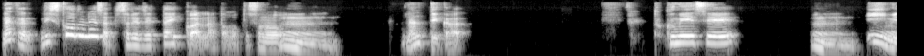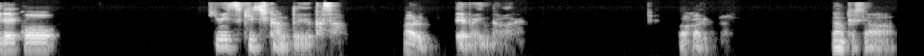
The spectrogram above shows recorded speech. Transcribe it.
なんかディスコードの良さってそれ絶対一個あるなと思って、その、うん。なんていうか、匿名性、うん。いい意味でこう、秘密基地感というかさ、ある。言えばいいんだろうね。わかる。なんかさ、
